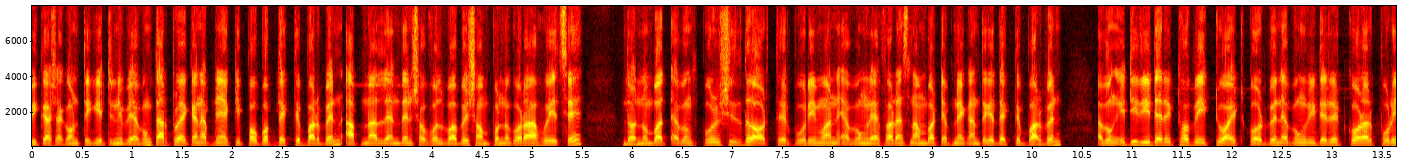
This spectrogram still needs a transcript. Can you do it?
বিকাশ অ্যাকাউন্ট থেকে কেটে নেবে। এবং তারপর এখানে আপনি একটি পপ আপ দেখতে পারবেন। আপনার লেনদেন সফলভাবে সম্পন্ন করা হয়েছে। ধন্যবাদ এবং পরিশোধিত অর্থের পরিমাণ এবং রেফারেন্স নাম্বারটি আপনি এখান থেকে দেখতে পারবেন এবং এটি রিডাইরেক্ট হবে একটু ওয়েট করবেন এবং রিডাইরেক্ট করার পরে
